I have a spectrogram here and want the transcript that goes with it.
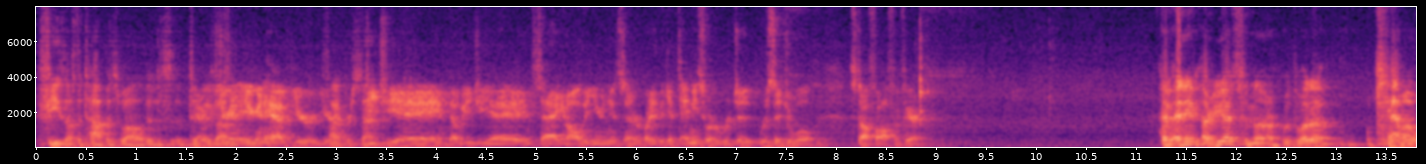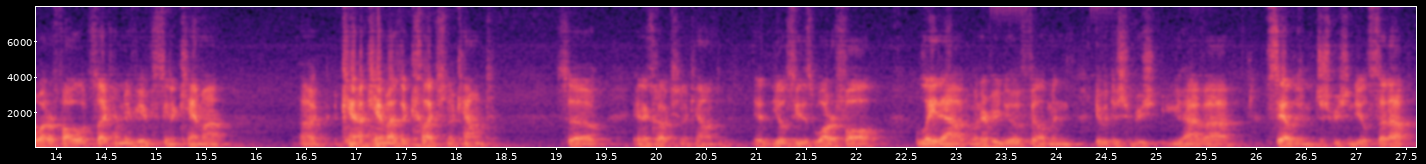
fees off the top as well. Yeah, you're gonna, have your, your DGA and WGA and SAG and all the unions and everybody that gets any sort of residual stuff off of here. Have any? Are you guys familiar with what a CAMA waterfall looks like? How many of you have seen a CAMA? Uh, a CAMA is a collection account. So in a collection account, it, you'll see this waterfall laid out. Whenever you do a film and you have a distribution, you have a sales and distribution deal set up.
